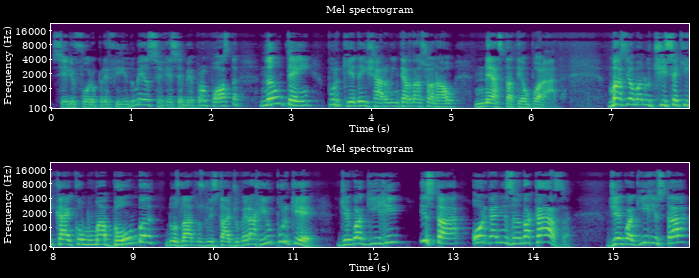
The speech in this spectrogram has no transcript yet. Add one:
se ele for o preferido mesmo, se receber proposta, não tem por que deixar o Internacional nesta temporada. Mas é uma notícia que cai como uma bomba dos lados do estádio Beira Rio, por quê? Diego Aguirre está organizando a casa. Diego Aguirre está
